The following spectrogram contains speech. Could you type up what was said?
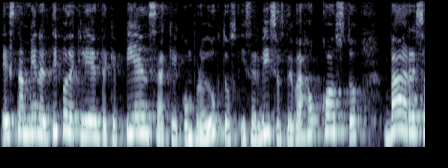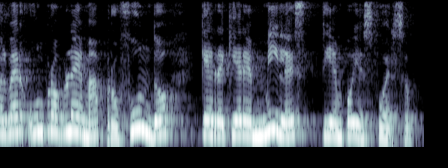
Es también el tipo de cliente que piensa que con productos y servicios de bajo costo va a resolver un problema profundo que requiere miles, tiempo y esfuerzo.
